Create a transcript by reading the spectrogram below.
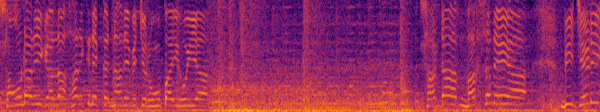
ਸਾਊਂਡ ਵਾਲੀ ਗੱਲ ਆ ਹਰ ਇੱਕ ਦੇ ਕੰਨਾਂ ਦੇ ਵਿੱਚ ਰੂੰ ਪਾਈ ਹੋਈ ਆ। ਸਾਡਾ ਮਕਸਦ ਇਹ ਆ ਵੀ ਜਿਹੜੀ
